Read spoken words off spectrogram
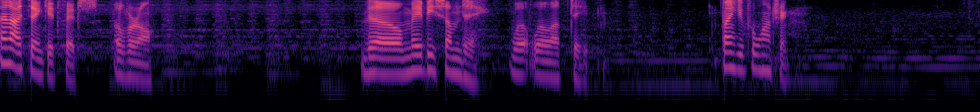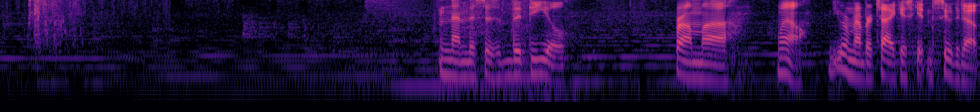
And I think it fits overall. Though maybe someday we'll, we'll update. Thank you for watching. And then this is the deal from, uh, well, you remember Tychus getting suited up.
